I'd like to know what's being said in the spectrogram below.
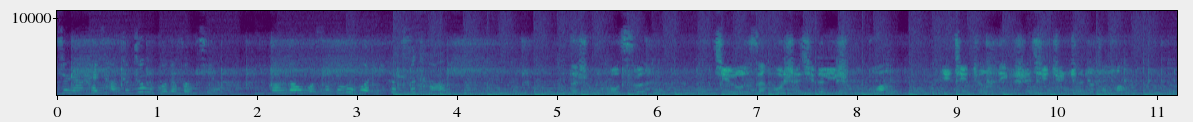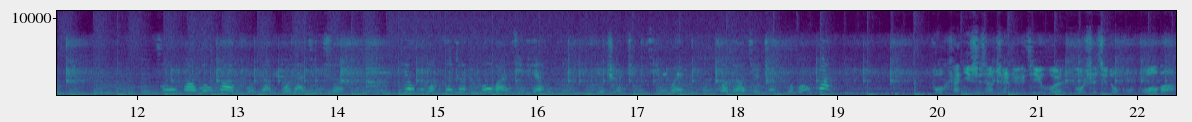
竟然还藏着这么多的风景。刚刚我似乎路过了一个祠堂，那是武侯祠，记录了三国时期的历史文化，也见证了那个时期君臣的风貌。中华文化果然博大精深，要不我们在这里多玩几天，也趁这个机会多了解这里的文化。我看你是想趁这个机会多吃几顿火锅吧。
